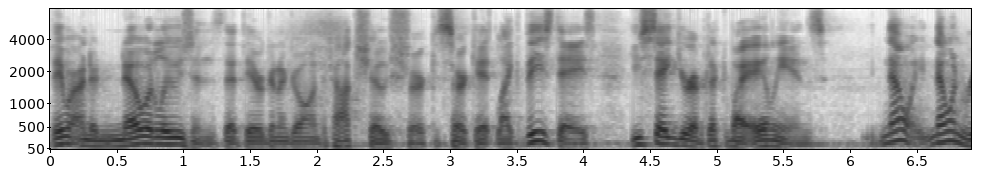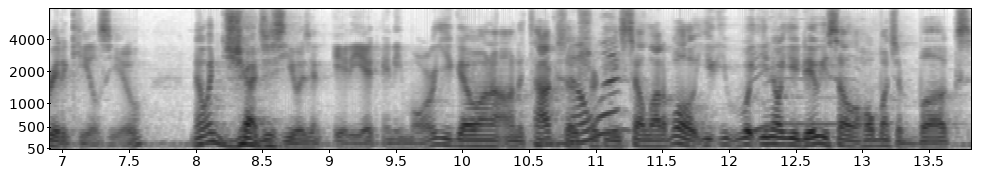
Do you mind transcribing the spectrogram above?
They were under no illusions that they were going to go on the talk show circuit, circuit. Like these days, you say you're abducted by aliens. No, no one ridicules you. No one judges you as an idiot anymore. You go on a, on a talk show No circuit, you sell a lot of. Well, you, you, what, you know what you do? You sell a whole bunch of books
